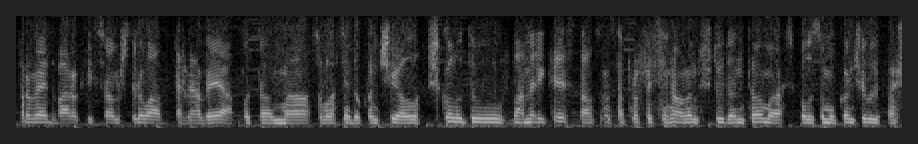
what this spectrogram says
Prvé dva roky som študoval v Trnave a potom som vlastne dokončil školu tu v Amerike. Stal som sa profesionálnym študentom a školu som ukončil až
